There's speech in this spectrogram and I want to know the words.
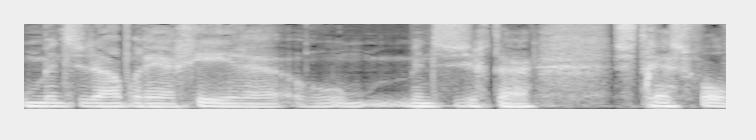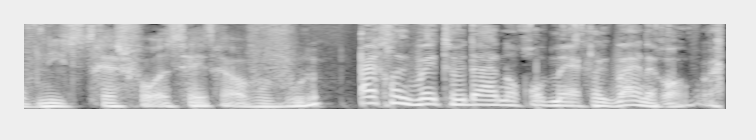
hoe, mensen daarop reageren, hoe mensen zich daar stressvol of niet stressvol, et cetera, over voelen? Eigenlijk weten we daar nog opmerkelijk weinig over.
